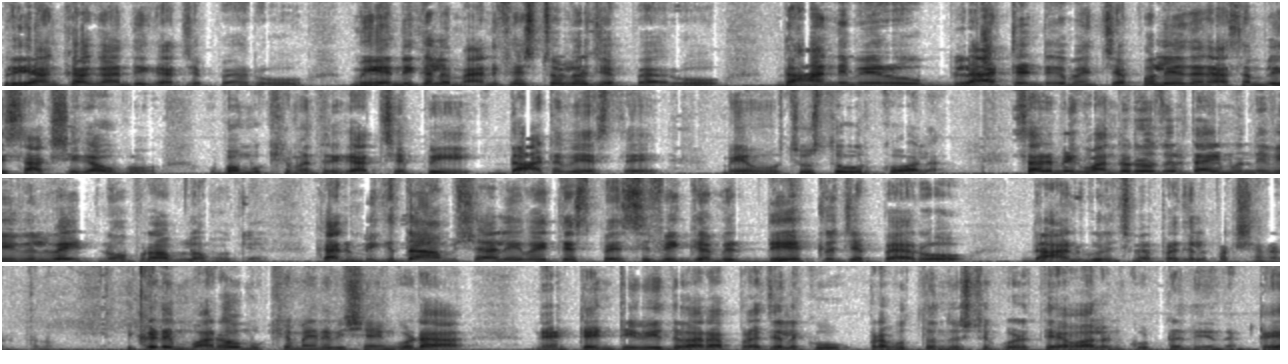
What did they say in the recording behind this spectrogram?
ప్రియాంక గాంధీ గారు చెప్పారు మీ ఎన్నికల మేనిఫెస్టోలో చెప్పారు. దాన్ని మీరు బ్లాటెంట్గా మేము చెప్పలేదని అసెంబ్లీ సాక్షిగా ఉప ఉప ముఖ్యమంత్రి గారు చెప్పి దాటవేస్తే మేము చూస్తూ ఊరుకోవాలా? సరే మీకు వంద రోజుల టైం ఉంది we will wait no problem. కానీ మిగతా అంశాలు ఏవైతే స్పెసిఫిక్గా మీరు డేట్లు చెప్పారో దాని గురించి మేము ప్రజల పక్షాన్ని అడుగుతున్నాం. ఇక్కడ మరో ముఖ్యమైన విషయం కూడా నేను టెన్ టీవీ ద్వారా ప్రజలకు ప్రభుత్వం దృష్టికి కూడా తేవాలనుకుంటున్నది ఏంటంటే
